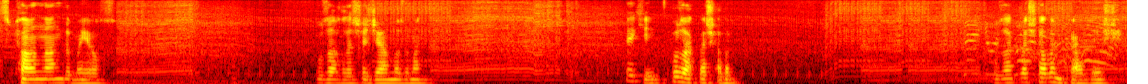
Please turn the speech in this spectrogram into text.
Spawnlandı mı yok. Uzaklaşacağım o zaman. Peki uzaklaşalım. Uzaklaşalım kardeş.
